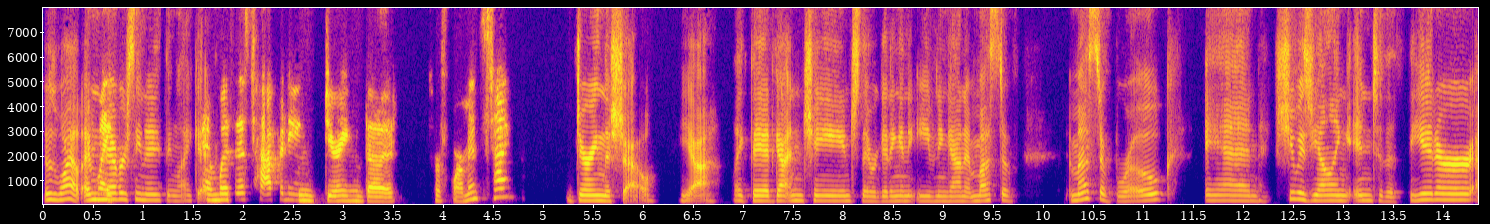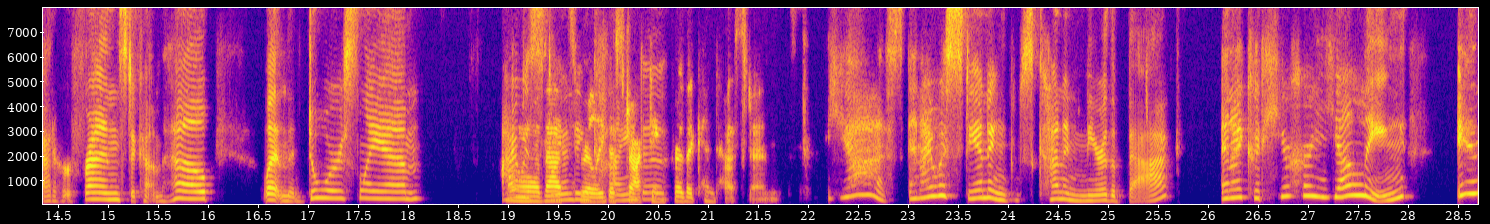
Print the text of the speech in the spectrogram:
It was wild. I've like, never seen anything like it. And was this happening during the performance time? During the show. Yeah. Like they had gotten changed. They were getting an evening gown. It must have it must have broke and she was yelling into the theater at her friends to come help, letting the door slam. I oh, was that's really kinda, distracting for the contestants. Yes. And I was standing just kind of near the back and I could hear her yelling in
